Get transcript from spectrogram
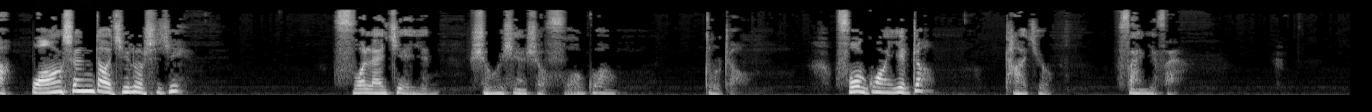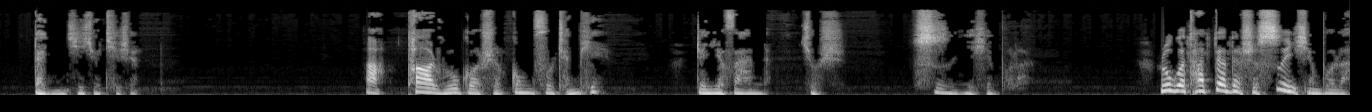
啊！往生到极乐世界，佛来接引，首先是佛光助照，佛光一照，他就翻一翻，等级就提升啊！他如果是功夫成片，这一翻呢，就是四意心不乱。如果他得的是四意心不乱，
